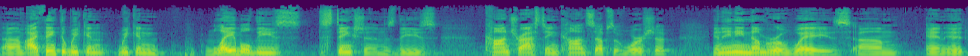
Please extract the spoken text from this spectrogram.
um, I think that we can, we can label these distinctions, these contrasting concepts of worship, in any number of ways, um, and it,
